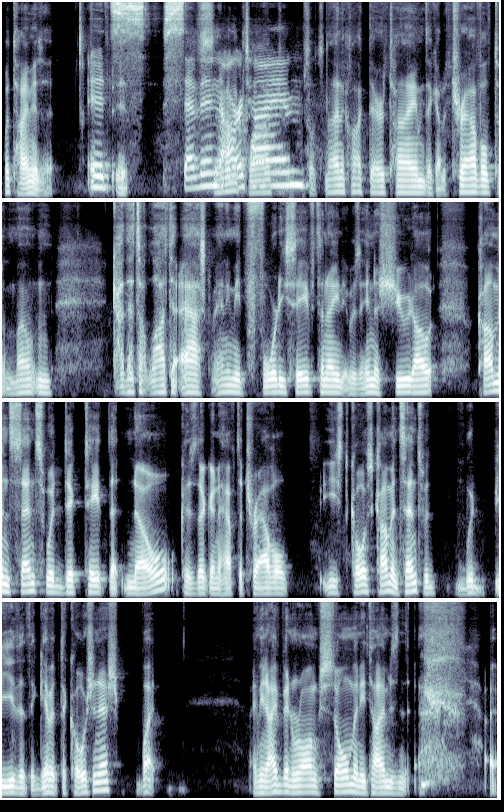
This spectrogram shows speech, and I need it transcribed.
what time is it? It's seven, Seven our o'clock. time. So it's nine o'clock their time. They got to travel to Mountain. God, that's a lot to ask, man. He made 40 saves tonight. It was in a shootout. Common sense would dictate that no, because they're going to have to travel East Coast. Common sense would would be that they give it to Korenar, but I mean, I've been wrong so many times.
